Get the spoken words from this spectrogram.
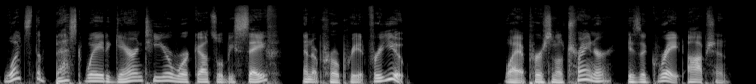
what's the best way to guarantee your workouts will be safe and appropriate for you? Why a personal trainer is a great option.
